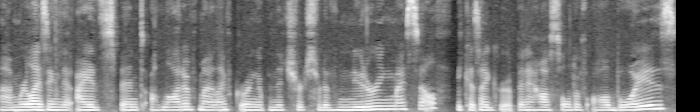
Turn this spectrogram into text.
um, realizing that I had spent a lot of my life growing up in the church sort of neutering myself because I grew up in a household of all boys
